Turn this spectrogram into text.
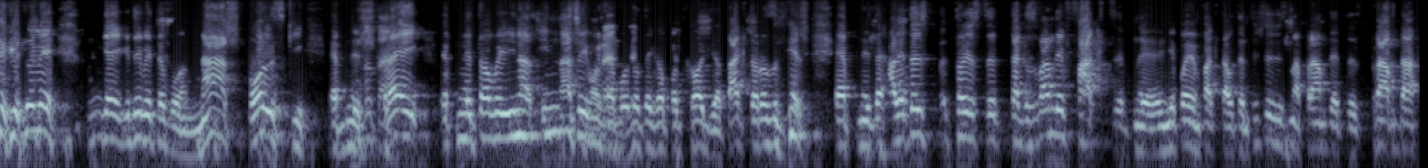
gdyby, gdyby to było nasz, polski no szprej, tak. to by inaczej można było do tego podchodzić. A tak to rozumiesz, ale to jest, to jest tak zwany fakt, nie powiem fakt autentyczny, to jest naprawdę, to jest prawda.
